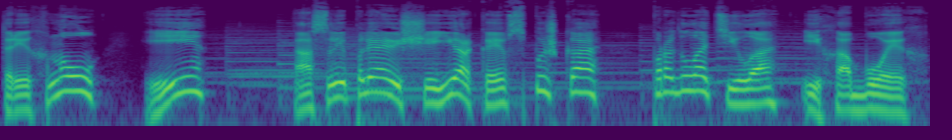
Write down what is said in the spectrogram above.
тряхнул и... Ослепляющая яркая вспышка проглотила их обоих.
